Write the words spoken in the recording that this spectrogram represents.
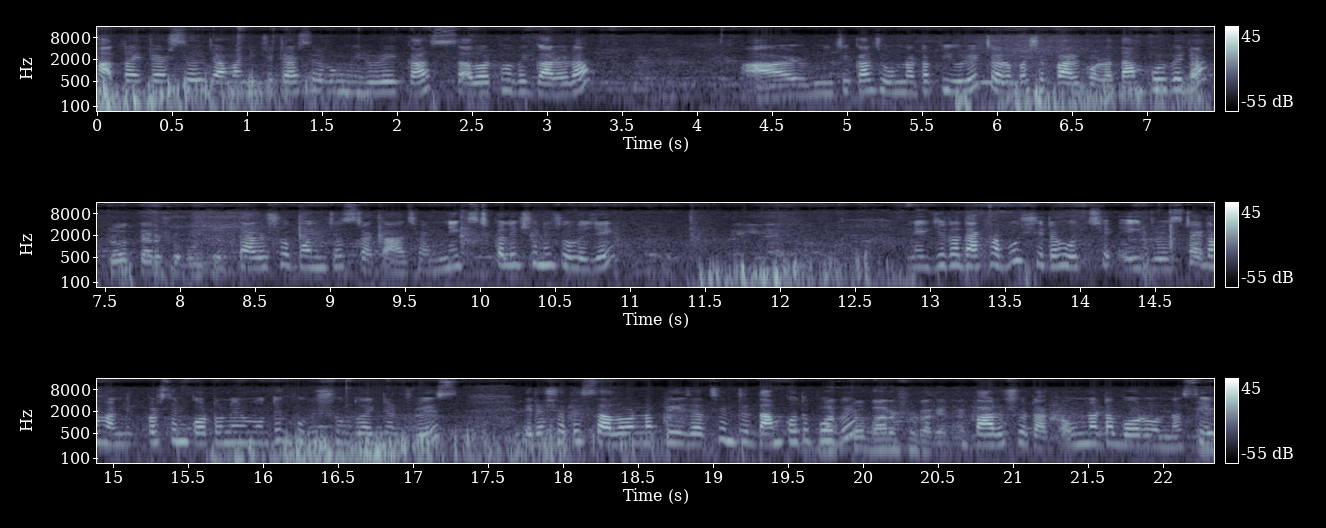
হাতায় টার্সেল জামা নিচে টার্সেল এবং মিররের কাজ। সালোয়ারটা হবে গারারা। আর নিচে কাজ ওড়নাটা পিওরের চারপাশে পার করা। দাম পড়বে এটা? মাত্র 1350 তেরোশো পঞ্চাশ টাকা আচ্ছা নেক্সট কালেকশনে চলে যাই। নেক্সট যেটা দেখাবো সেটা হচ্ছে এই ড্রেসটা। এটা হান্ড্রেড পার্সেন্ট কটনের মধ্যে খুবই সুন্দর একটা ড্রেস। এটার সাথে সালোয়ার না পেয়ে যাচ্ছেন। এটার দাম কত পড়বে? বারোশো টাকা বারোশো টাকা। ওনাটা বড় ওনা সেম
